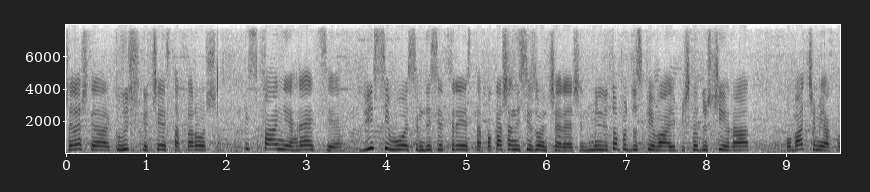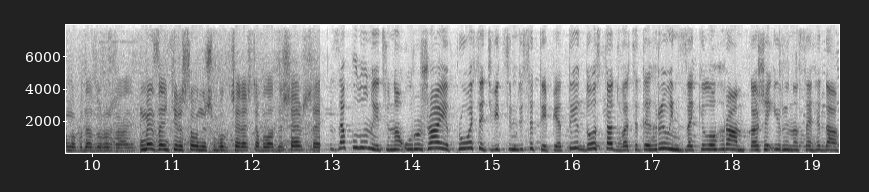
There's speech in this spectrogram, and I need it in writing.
Черешня екологічно чиста, хороша. Іспанія, Греція 280-300, поки ще не сезон черешень. Мелітополь доспіває, пішли дощі, град. Побачимо, як воно буде з урожаю. Ми заінтересовані, щоб черешня була дешевше. За полуницю на урожаї просять від 75 до 120 гривень за кілограм, каже Ірина Сегеда.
